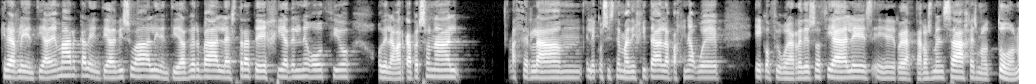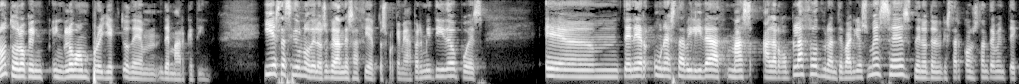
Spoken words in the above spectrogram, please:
crear la identidad de marca, la identidad visual, la identidad verbal, la estrategia del negocio o de la marca personal, hacer mm, el ecosistema digital, la página web, eh, configurar redes sociales, eh, redactar los mensajes, bueno, todo, ¿no? Todo lo que engloba un proyecto de, de marketing. Y este ha sido uno de los grandes aciertos porque me ha permitido, pues, Em, tener una estabilidad más a largo plazo durante varios meses, de no tener que estar constantemente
